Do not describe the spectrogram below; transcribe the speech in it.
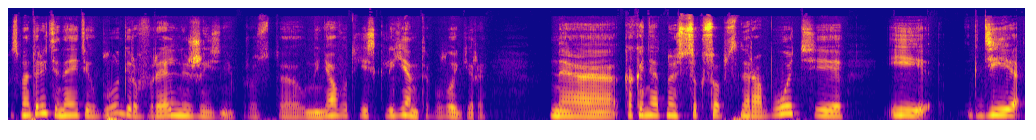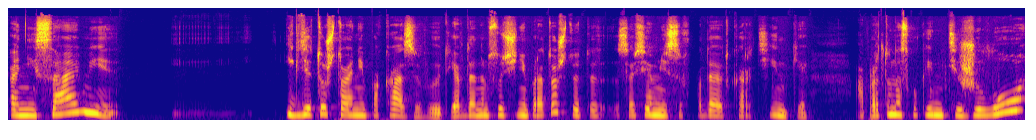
Посмотрите на этих блогеров в реальной жизни. Просто у меня вот есть клиенты-блогеры – Э, как они относятся к собственной работе, и где они сами, и где то, что они показывают. Я в данном случае не про то, что это совсем не совпадают картинки, а про то, насколько им тяжело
